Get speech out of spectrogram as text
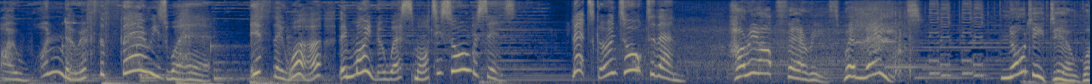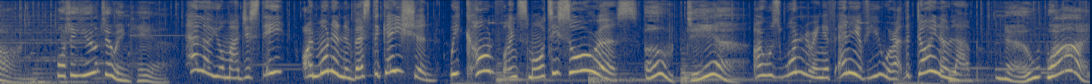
I wonder if the fairies were here. If they were, they might know where Smartysaurus is. Let's go and talk to them. Hurry up, fairies. We're late. Noddy, dear one. What are you doing here? Hello, Your Majesty. I'm on an investigation. We can't find Smartysaurus. Oh, dear. I was wondering if any of you were at the Dino Lab. No, why?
